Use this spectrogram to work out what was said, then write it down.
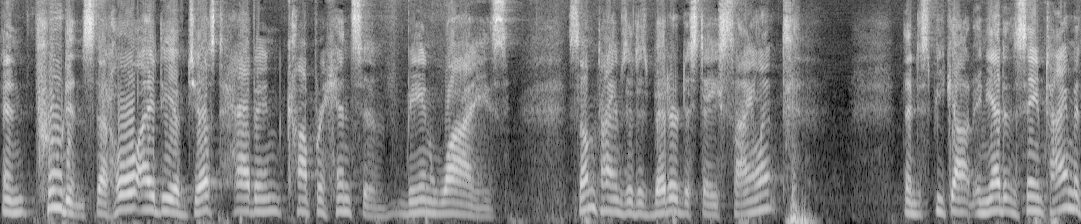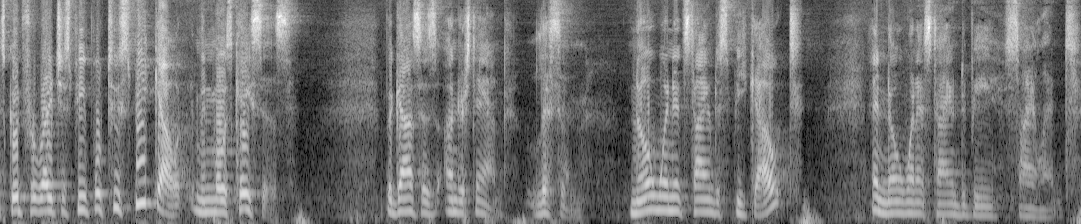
and prudence, that whole idea of just having comprehensive, being wise. Sometimes it is better to stay silent than to speak out. And yet at the same time, it's good for righteous people to speak out in most cases. But God says, understand, listen, know when it's time to speak out, and know when it's time to be silent.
